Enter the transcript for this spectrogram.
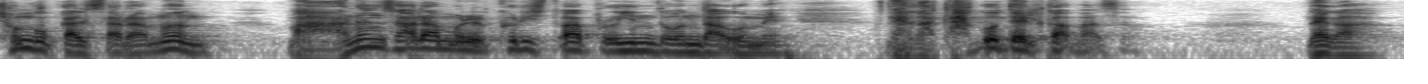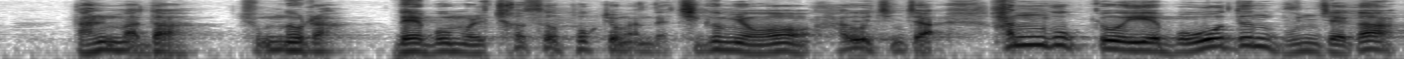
천국 갈 사람은 많은 사람을 그리스도 앞으로 인도한 다음에 내가 다고 될까 봐서 내가 날마다 죽노라. 내 몸을 쳐서 복종한다. 지금요, 아유, 진짜, 한국교회의 모든 문제가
